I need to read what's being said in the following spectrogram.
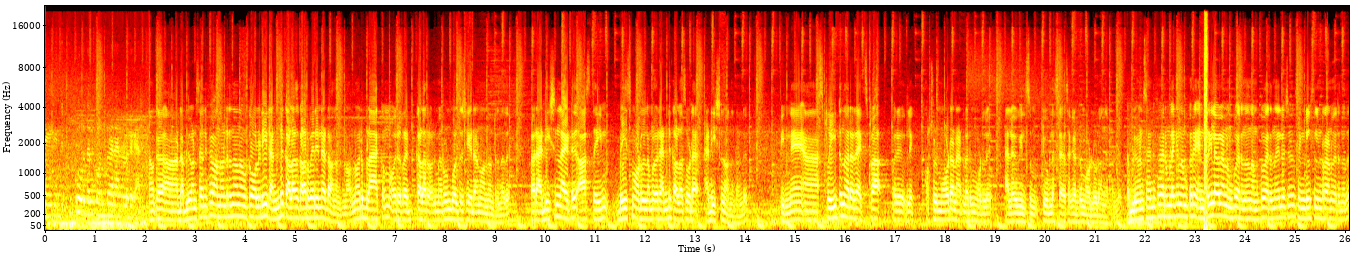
വേരിയന്റ് കൂടുതൽ കൊണ്ടുവരാനുള്ളൊരു കാര്യം? നമുക്ക് ഡബ്ല്യു വൺ സെവൻ ഫൈവ് വന്നുകൊണ്ടിരുന്നത് നമുക്ക് ഓൾറെഡി രണ്ട് കളർ കളർ വേരിയന്റ് ആയിട്ട് വന്നിട്ടുണ്ട് ഒരെണ്ണം ഒരു ബ്ലാക്കും ഒരു റെഡ് കളർ ഒരു മെറൂൺ പോലത്തെ ഷെയ്ഡാണ് വന്നുകൊണ്ടിരുന്നത് ഒരു അഡീഷണൽ ആയിട്ട് ആ സെയിം ബേസ് മോഡൽ നമ്മൾ രണ്ട് കളേഴ്സ് കൂടെ അഡീഷണൽ വന്നിട്ടുണ്ട്. പിന്നെ സ്ട്രീറ്റ് എന്ന് പറയുന്ന എക്സ്ട്രാ ഒരു ലൈക്ക് കുറച്ചുകൂടി മോഡേൺ ആയിട്ടുള്ള ഒരു മോഡൽ അലോ വീൽസും ട്യൂബ്ലെസ് ടയർസ് ഒക്കെ ആയിട്ട് മോഡൽ കൂടെ വന്നിട്ടുണ്ട്. ഡബ്ല്യു വൺ സെവന്റി ഫൈവ് വരുമ്പോഴേക്കും നമുക്കൊരു എൻട്രി ലെവലാണ് നമുക്ക് വരുന്നത്. നമുക്ക് വരുന്നതിൽ വെച്ച് സിംഗിൾ സിലിണ്ടറാണ് വരുന്നത്.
